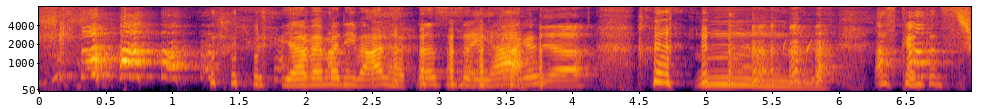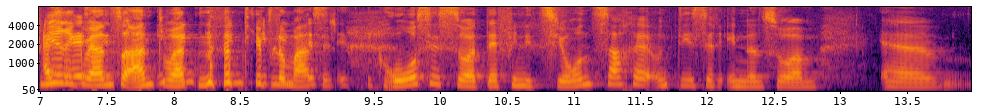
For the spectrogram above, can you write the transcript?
Ja, wenn man die Wahl hat, ne? das ist ja die Frage. Ja. Das könnte jetzt schwierig Also es werden ist- zu ich antworten, find- ich find- diplomatisch. Ich find, es, groß ist so eine Definitionssache und die sich in so einem ähm,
